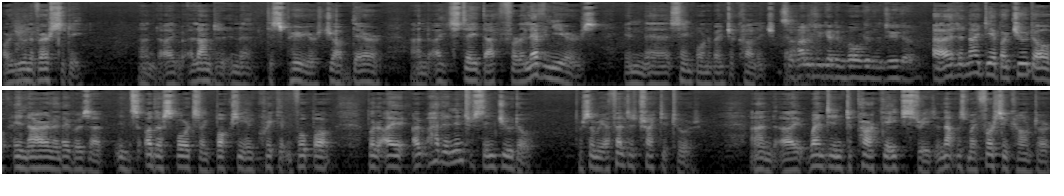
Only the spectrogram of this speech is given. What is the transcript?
or University. And I landed in a, the superior's job there, and I stayed that for 11 years in uh, St. Bonaventure College. So, how did you get involved in the judo? I had an idea about judo in Ireland. I was uh, in other sports like boxing and cricket and football, but I, I had an interest in judo for some reason. I felt attracted to it and I went into Parkgate Street, and that was my first encounter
